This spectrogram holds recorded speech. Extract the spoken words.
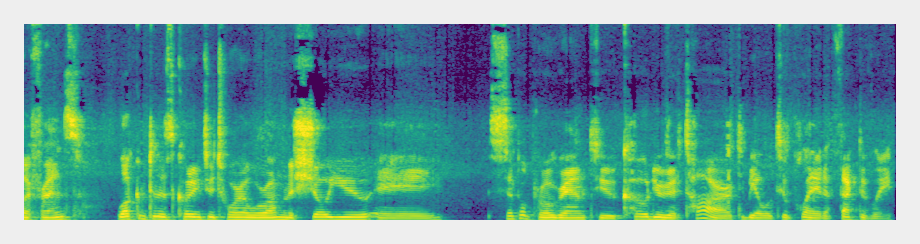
my friends. Welcome to this coding tutorial where I'm going to show you a simple program to code your guitar to be able to play it effectively.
